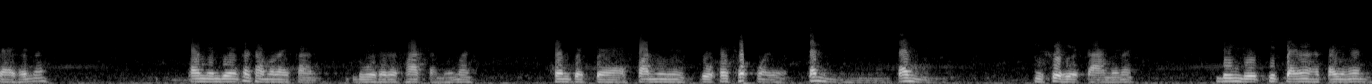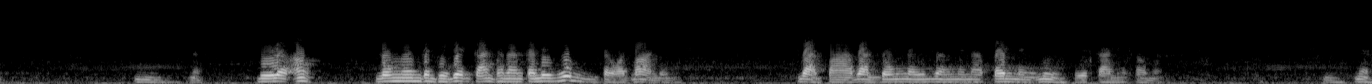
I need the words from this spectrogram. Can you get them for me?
ก่ๆเห็นไหมตอนเย็นๆเขาทำอะไรกัน ดูโทรทัศน์กันเห็นไหมคนแก่ๆฟันดูเขาชกมาเลยเต็ม เต็มนี่คือเหตุการณ์เห็นไหมดึงดูดจิตใจมันไปอย่างนั้นดูแล้วเอ้า ลงเงินกันถึงเล่นการพนันกันได้วุ่นตลอดบ้านเลยบ้านป่าบ้านตรงในเมืองในนาเป็นหนึ่งนี่เหตุการณ์ที่เข้ามาเนี่ย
